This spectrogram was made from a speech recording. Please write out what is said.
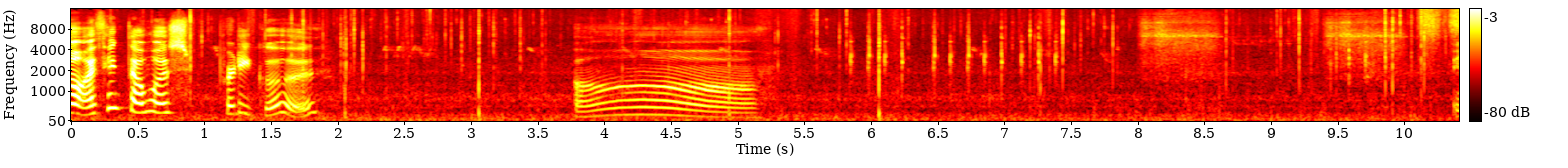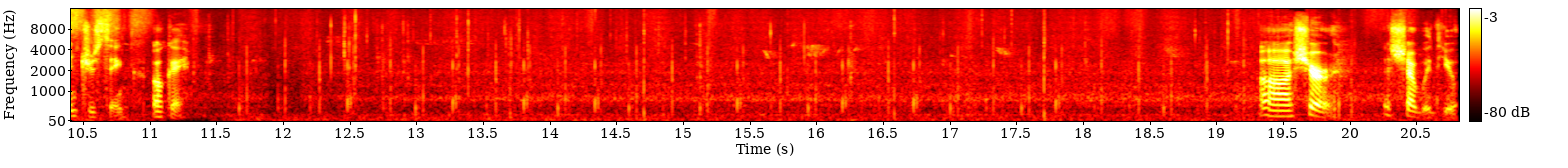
No, I think that was pretty good. Oh. Interesting. Okay. Uh, sure. Let's chat with you.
